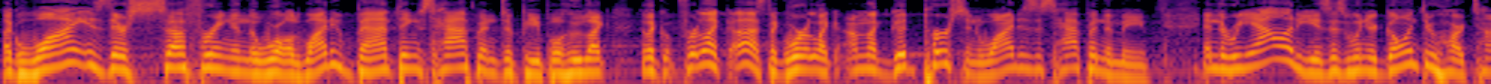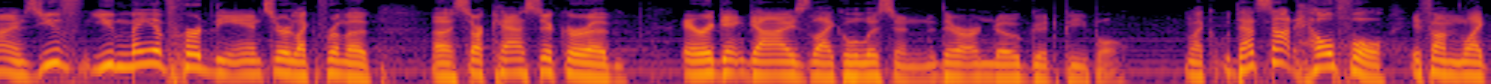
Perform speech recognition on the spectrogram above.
Like, why is there suffering in the world? Why do bad things happen to people who, like, like for like us, like we're like, I'm like good person. Why does this happen to me? And the reality is, is when you're going through hard times, you've you may have heard the answer like from a, a sarcastic or a arrogant guys like, well, listen, there are no good people. I'm like, that's not helpful if I'm like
